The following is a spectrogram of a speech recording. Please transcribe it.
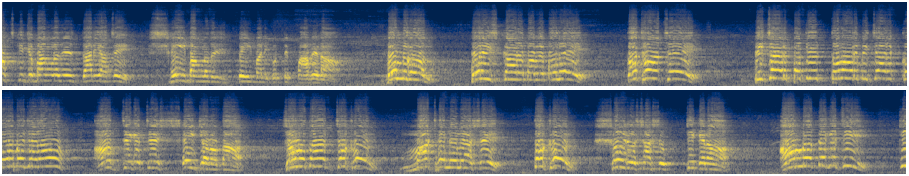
আজকে যে বাংলাদেশ দাঁড়িয়ে আছে, সেই বাংলাদেশ বেইমানি করতে পারে না। বন্ধুগণ পরিষ্কার ভাবে বলে, কথা আছে, বিচারপতি তোমার বিচার করবে যারা আজ জেগেছে সেই জনতা। জনতা যখন মাঠে নেমে আসে, তখন স্বৈর শাসক টিকে না। আমরা দেখেছি কি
